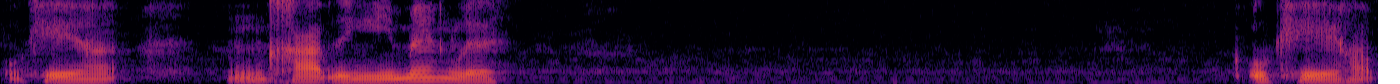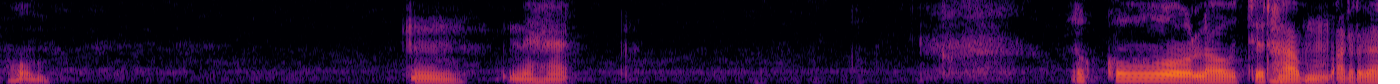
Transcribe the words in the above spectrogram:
โอเคฮะอืมครับอย่างนี้แม่งเลย โอเคครับผม อืม นะฮะ แล้วก็เราจะทำอะไร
